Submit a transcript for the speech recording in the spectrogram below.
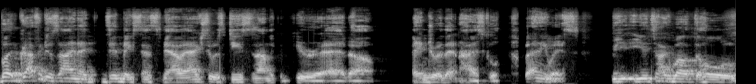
but graphic design I, did make sense to me. I actually was decent on the computer at, uh, I enjoyed that in high school. But anyways, you, you talk about the whole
